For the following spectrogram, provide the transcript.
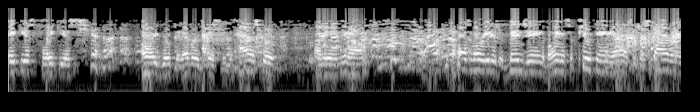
shakiest, flakiest OA group that ever existed. The Paris group I mean, you know, compulsive overeaters are binging, the bulimics are puking, the anorexics are starving.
